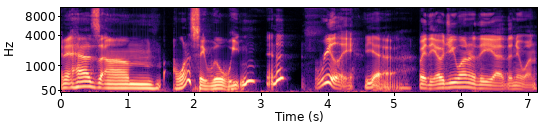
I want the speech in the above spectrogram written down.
and it has um i want to say Wil Wheaton in it Really? yeah Wait, the OG one or the uh, the new one?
